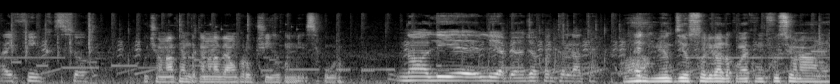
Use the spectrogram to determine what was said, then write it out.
I think so. Qui c'è una pianta che non abbiamo ancora ucciso, quindi sicuro. No, lì, eh, lì abbiamo già controllato. Oh mio dio, sto livello com'è confusionale.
